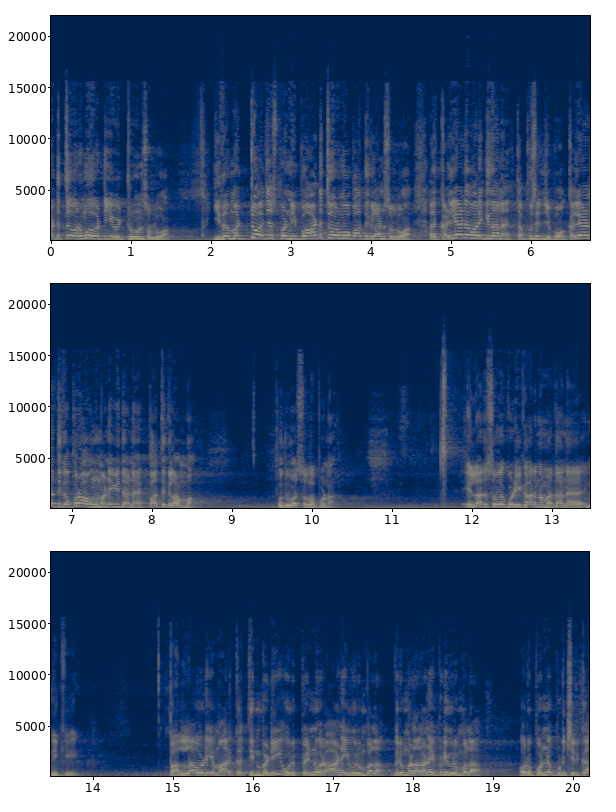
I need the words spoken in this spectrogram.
அடுத்து வரும்போது வட்டியை விட்டுருவோம்னு சொல்லுவான். இதை மட்டும் அட்ஜஸ்ட் பண்ணிப்போம் அடுத்து வரும்போது பார்த்துக்கலாம்னு சொல்லுவான். அது கல்யாணம் வரைக்கும் தானே தப்பு செஞ்சுப்போம். கல்யாணத்துக்கு அப்புறம் அவங்க மனைவி தானே பார்த்துக்கலாமா பொதுவாக சொல்ல போனால் எல்லாரும் சொல்லக்கூடிய காரணம் அதானே இன்னைக்கு? இப்போ அல்லாவுடைய மார்க்கத்தின்படி ஒரு பெண் ஒரு ஆணை விரும்பலாம். விரும்பலாம்னா எப்படி விரும்பலாம்? ஒரு பொண்ணை பிடிச்சிருக்கா?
